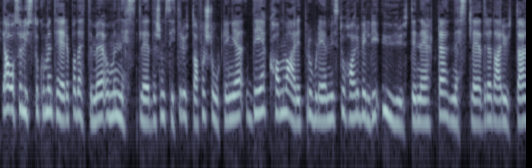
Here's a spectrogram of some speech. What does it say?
Jeg har også lyst til å kommentere på dette med om en nestleder som sitter utafor Stortinget. Det kan være et problem hvis du har veldig urutinerte nestledere der ute.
